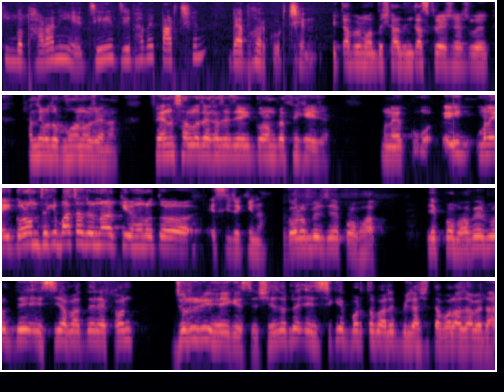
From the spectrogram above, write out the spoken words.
কিংবা ভাড়া নিয়ে যে যেভাবে পারছেন ব্যবহার করছেন। এই তাপের মধ্যে সারাদিন কাজ করে এসে আসলে শান্তিমতো ঘুমানো যায় না। ফ্যান চালও দেখা যায় যে এই গরমটা থেকেই যায়। মানে এই মানে এই গরম থেকে বাঁচার জন্য আর কি মূলত এসিটা কিনা। গরমের যে প্রভাব এই প্রভাবের মধ্যে এসি আমাদের এখন জরুরি হয়ে গেছে। সেজন্য এসিকে বর্তমানে বিলাসিতা বলা যাবে না।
